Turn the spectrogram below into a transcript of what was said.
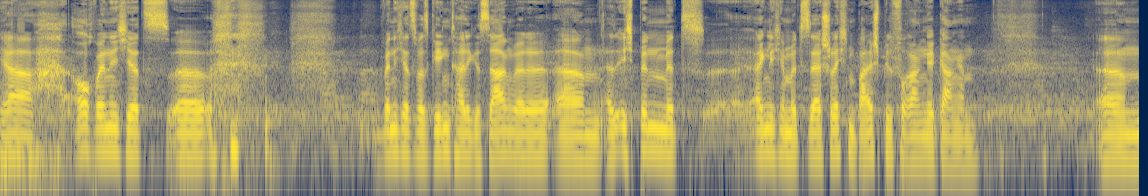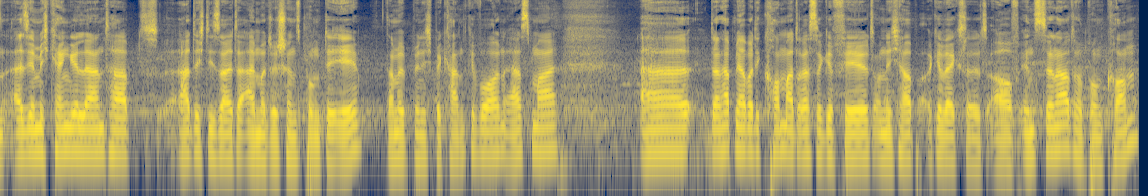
Ja, auch wenn ich jetzt, äh, wenn ich jetzt was Gegenteiliges sagen werde, ähm, also ich bin mit äh, eigentlich mit sehr schlechtem Beispiel vorangegangen. Ähm, als ihr mich kennengelernt habt, hatte ich die Seite imagicians.de. Damit bin ich bekannt geworden erstmal. Äh, dann hat mir aber die Com-Adresse gefehlt und ich habe gewechselt auf inszenator.com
